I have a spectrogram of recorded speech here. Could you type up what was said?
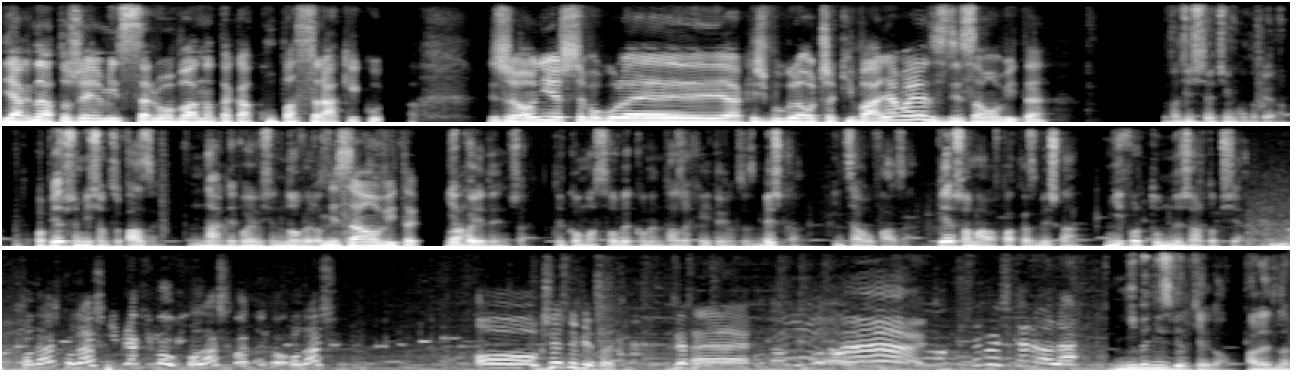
Jak na to, że im jest serwowana taka kupa sraki, kurwa. Że oni jeszcze w ogóle jakieś w ogóle oczekiwania mają? To jest niesamowite. 20 odcinków dopiero. Po pierwszym miesiącu fazy nagle pojawił się nowy rodzaj Niesamowite, komentarzy. Nie pojedyncze, tylko masowe komentarze hejtujące Zbyszka i całą fazę. Pierwsza mała wpadka Zbyszka, niefortunny żart o psie. Podasz, podasz? Ibrahimowi. Podasz? Podasz? O, grzeczny piesek. Grzeczny Przeproś Karola. Niby nic wielkiego, ale dla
